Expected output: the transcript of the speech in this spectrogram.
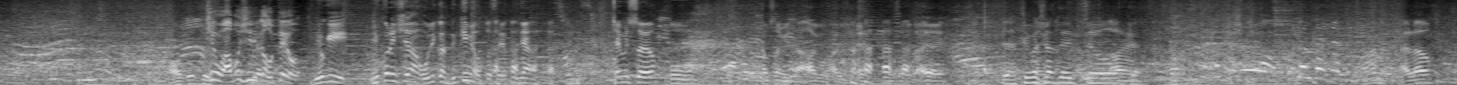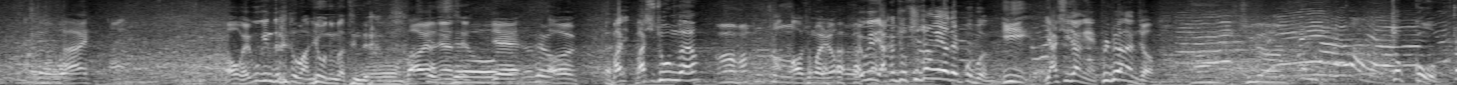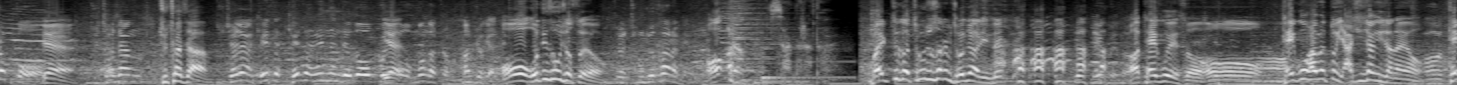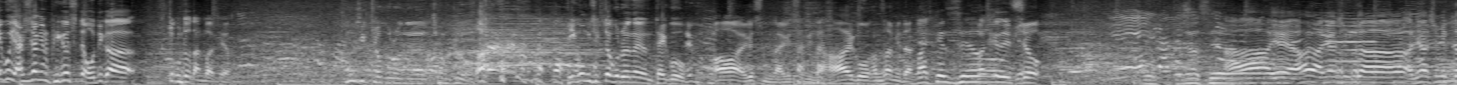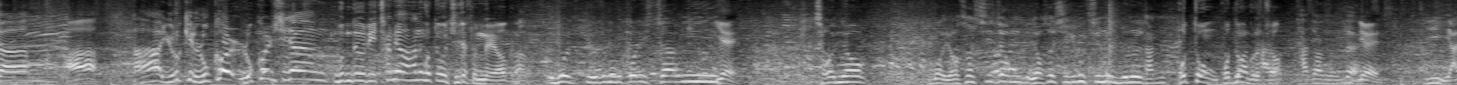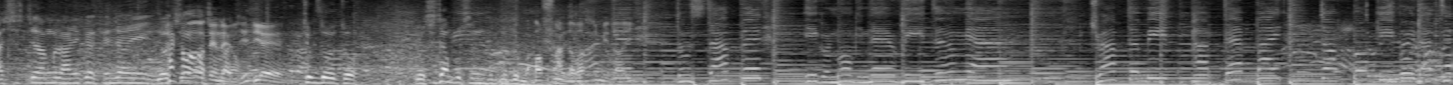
어, 그래도 지금 와보시니까 어때요? 여기 육거리 시장 오니까 느낌이 어떠세요? 그냥 재밌어요? 오, 감사합니다. 아이고, 아이고. 예, 감사합니다. 예, 예. 네, 즐거운 시간 되십시오 아, 예. Hello. Hi. 어, 외국인들도 많이 오는 것 같은데. 아, 예, 드세요. 예. 어, 맛, 맛이 좋은가요? 아, 맛 좋죠. 어, 정말요? 여기 약간 좀 수정해야 될 부분. 이 야시장에 불편한 점. 좁고. 좁고 예. 주차장 주차장. 주차장 개선, 개선했는데도 별로 예. 뭔가 좀 만족이 안 돼. 어, 어디서 오셨어요? 저 청주 사람이에요. 어? 말투가 청주 사람이 전혀 아닌데? 아, 대구에서. 어. 대구 하면 또 야시장이잖아요. 대구 야시장이랑 비교했을 때 어디가 조금 더 나은 것 같아요? 공식적으로는 청주. 비공식적으로는 대구. 아, 알겠습니다. 알겠습니다. 아이고, 감사합니다. 맛있게 드세요 맛있게 드십시오. 안녕하세요 아, 예. 아, 안녕하십니까. 안녕하십니까. 아, 아, 이렇게 로컬, 로컬 시장 분들이 참여하는 것도 진짜 좋네요. 요, 요즘 일거리 시장이 예. 저녁 뭐 6시 정도 6시 7시면 문을 닫 보통, 보통 그렇죠. 다, 닫았는데 예. 이 야시장을 하니까 굉장히 활성화가 되네요. 예. 지금도 저, 요 시장 보시는 분들도 많- 맞습니다. Don't stop it 이 골목이 내 리듬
